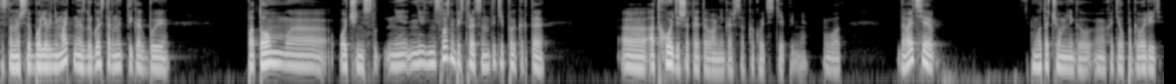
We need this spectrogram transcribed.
Ты становишься более внимательным, с другой стороны ты как бы потом э, очень сл- не, не, не сложно перестроиться, но ты типа как-то э, отходишь от этого, мне кажется, в какой-то степени. Вот. Давайте вот о чем мне гов- э, хотел поговорить.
